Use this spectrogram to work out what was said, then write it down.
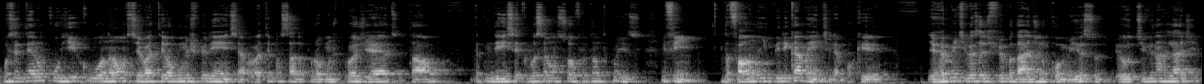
você tendo currículo ou não, você vai ter alguma experiência, vai ter passado por alguns projetos e tal. A tendência é que você não sofra tanto com isso. Enfim, tô falando empiricamente, né? Porque eu realmente tive essa dificuldade no começo. Eu tive, na realidade,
